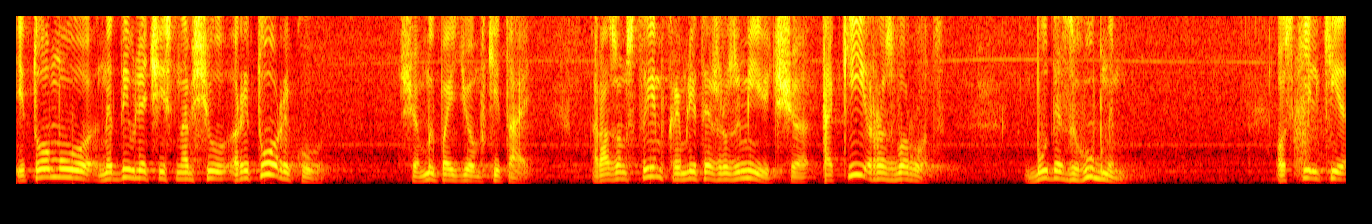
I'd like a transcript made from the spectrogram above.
І тому, не дивлячись на всю риторику, що ми пойдемо в Китай, разом з тим в Кремлі теж розуміють, що такий розворот буде згубним, оскільки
